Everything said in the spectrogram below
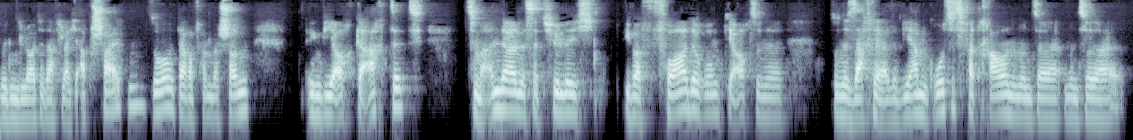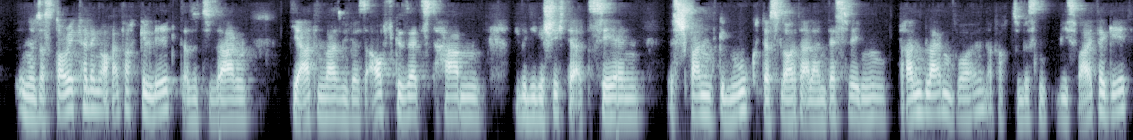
würden die Leute da vielleicht abschalten. So, darauf haben wir schon irgendwie auch geachtet. Zum anderen ist natürlich Überforderung ja auch so eine so eine Sache. Also wir haben großes Vertrauen in unser, in unser, in unser Storytelling auch einfach gelegt. Also zu sagen, die Art und Weise, wie wir es aufgesetzt haben, wie wir die Geschichte erzählen, ist spannend genug, dass Leute allein deswegen dranbleiben wollen, einfach zu wissen, wie es weitergeht.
